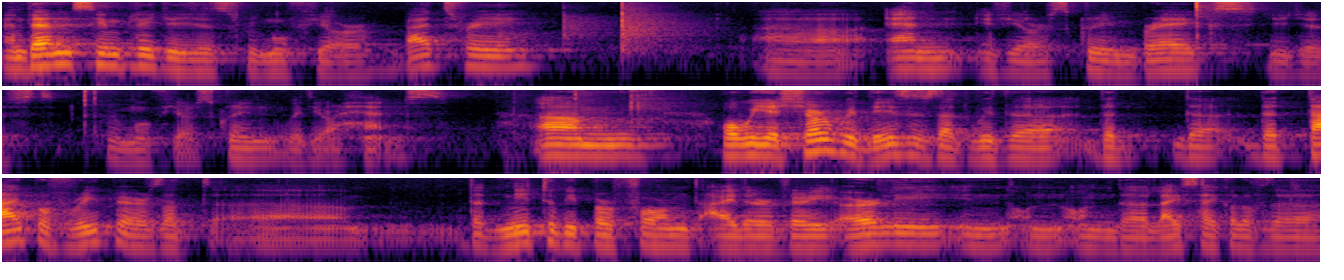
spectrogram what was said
And then simply you just remove your battery, uh, and if your screen breaks, you just remove your screen with your hands. Um, what we assure with this is that with the, the, the, the type of repairs that um, that need to be performed either very early in, on, on the life cycle of the,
